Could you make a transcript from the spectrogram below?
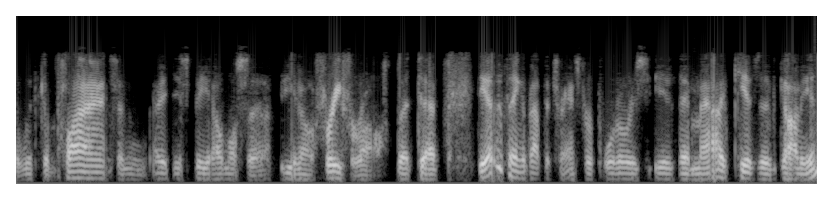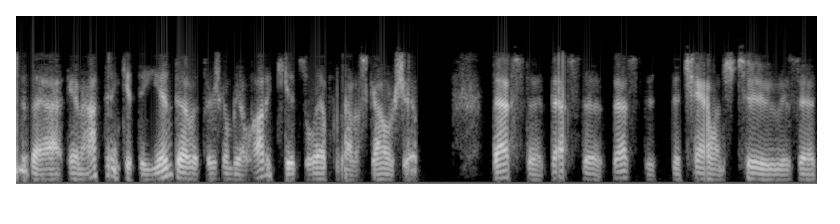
with compliance, and it just be almost a you know free for all. But uh, the other thing about the transfer portal is is the amount of kids that have gone into that, and I think at the end of it, there's going to be a lot of kids left without a scholarship. That's the that's the that's the the challenge too. Is that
